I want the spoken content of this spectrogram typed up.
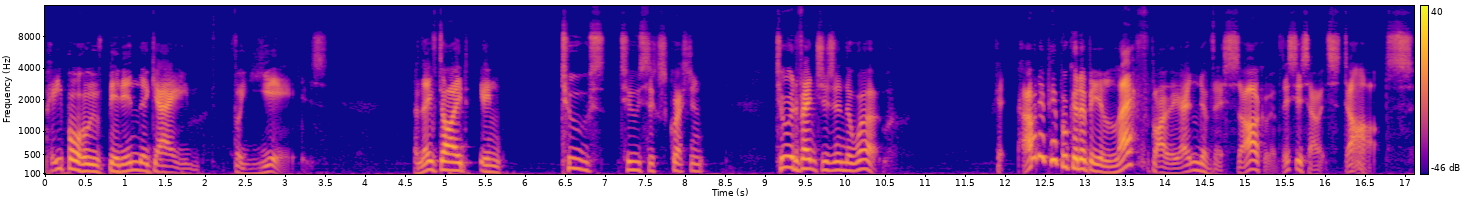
people who've been in the game for years and they've died in two two succession two adventures in the row. How many people are going to be left by the end of this saga if this is how it starts?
